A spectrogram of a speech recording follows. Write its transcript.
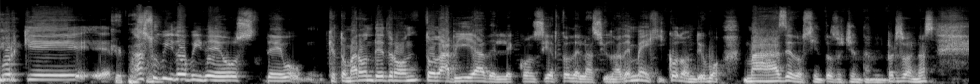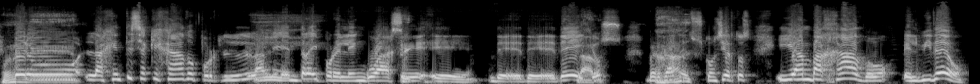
porque eh, ha subido videos de, que tomaron de dron todavía del concierto de la Ciudad de México, donde hubo más de 280 mil personas. pero la gente se ha quejado por la letra y por el lenguaje eh, de, ellos, ¿verdad? En sus conciertos y han bajado el video.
